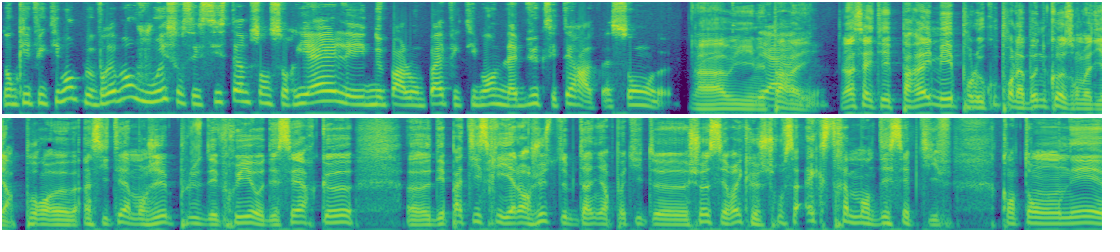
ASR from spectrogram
Donc effectivement, on peut vraiment jouer sur ces systèmes sensoriels et ne parlons pas effectivement de l'abus, etc. De toute façon. Euh, ah oui, mais pareil. Là, ça a été pareil, mais pour le coup, pour la bonne cause, on va dire, pour euh, inciter à manger plus des fruits au dessert que euh, des pâtisseries. Alors juste dernière petite chose, c'est vrai que je trouve ça extrêmement déceptif quand on est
